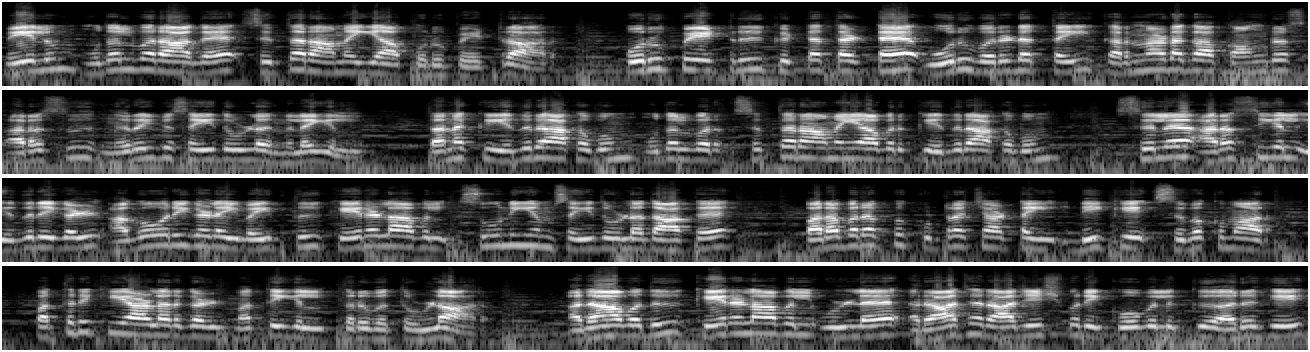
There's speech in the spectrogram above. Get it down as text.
மேலும் முதல்வராக சித்தராமையா பொறுப்பேற்றார். பொறுப்பேற்று கிட்டத்தட்ட ஒரு வருடத்தை கர்நாடகா காங்கிரஸ் அரசு நிறைவு செய்துள்ள நிலையில் தனக்கு எதிராகவும் முதல்வர் சித்தராமையாவிற்கு எதிராகவும் சில அரசியல் எதிரிகள் அகோரிகளை வைத்து கேரளாவில் சூனியம் செய்துள்ளதாக பரபரப்பு குற்றச்சாட்டை டி. கே. சிவகுமார் பத்திரிகையாளர்கள் மத்தியில் தெரிவித்துள்ளார். அதாவது கேரளாவில் உள்ள ராஜராஜேஸ்வரி கோவிலுக்கு அருகே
